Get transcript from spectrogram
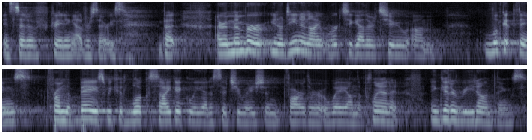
instead of creating adversaries. But I remember, you know, Dean and I worked together to um, look at things from the base. We could look psychically at a situation farther away on the planet and get a read on things.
